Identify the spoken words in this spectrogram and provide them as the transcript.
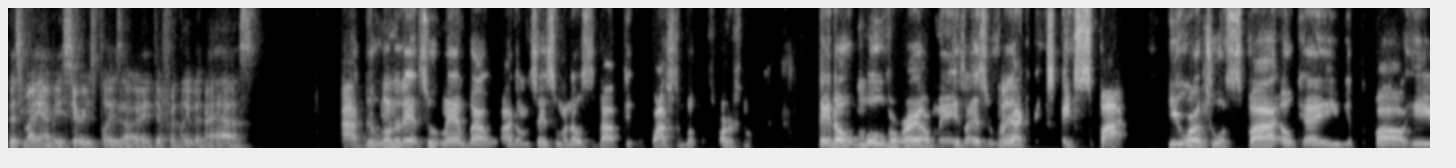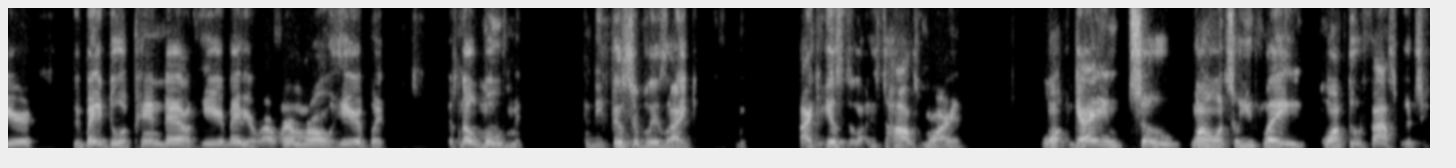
this Miami series plays out any differently than it has. I do wonder that too, man. But I'm gonna say some notes about the Washington book personal they don't move around, man. It's like it's really yeah. like a, a, spot. You run to a spot, okay, you get the ball here. We may do a pin down here, maybe a, a rim roll here, but there's no movement. And defensively, it's like like against the against the Hawks, Bryan. One game two, one one two, you play one through five switching.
